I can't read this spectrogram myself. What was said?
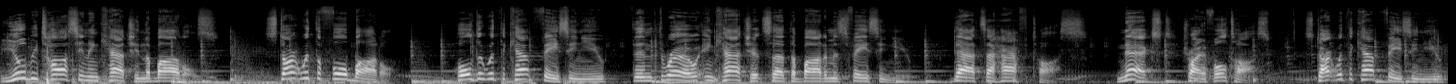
You'll be tossing and catching the bottles. Start with the full bottle. Hold it with the cap facing you, then throw and catch it so that the bottom is facing you. That's a half toss. Next, try a full toss. Start with the cap facing you,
